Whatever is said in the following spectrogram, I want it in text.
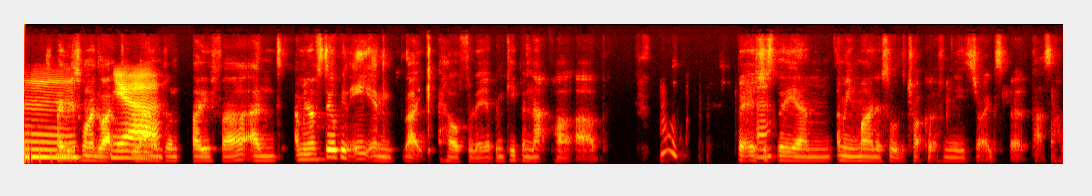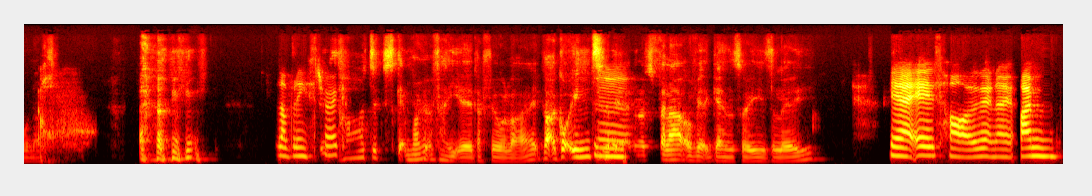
maybe Mm, just wanted to like yeah. lounge on the sofa. And I mean, I've still been eating like healthily. I've been keeping that part up. Oh, But it's just the um. I mean, minus all the chocolate from the Easter eggs, but that's a whole nother. Um, Love an Easter egg. it's hard to just get motivated. I feel like, like I got into Mm. it and I just fell out of it again so easily. Yeah, it is hard. I don't know. I'm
